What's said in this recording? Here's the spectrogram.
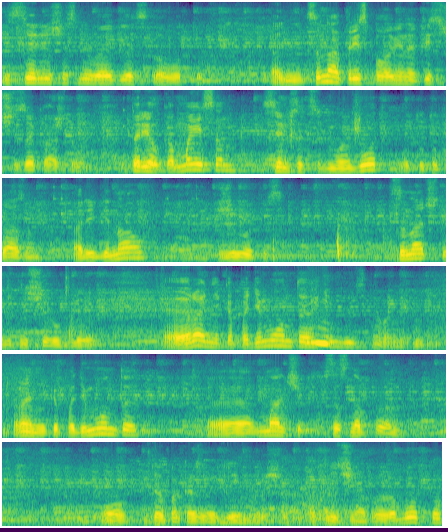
из серии «Счастливое детство». Вот тут они. Цена 3,5 тысячи за каждую. Тарелка Мейсон, 77 год, вот тут указан оригинал, живопись. Цена 4000 рублей. Э, Ранний Каподимонте. Ну, доставай. Ранний Каподимонте, э, мальчик со снопом. Вот, Кто показывает клеймо еще? отличная проработка.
